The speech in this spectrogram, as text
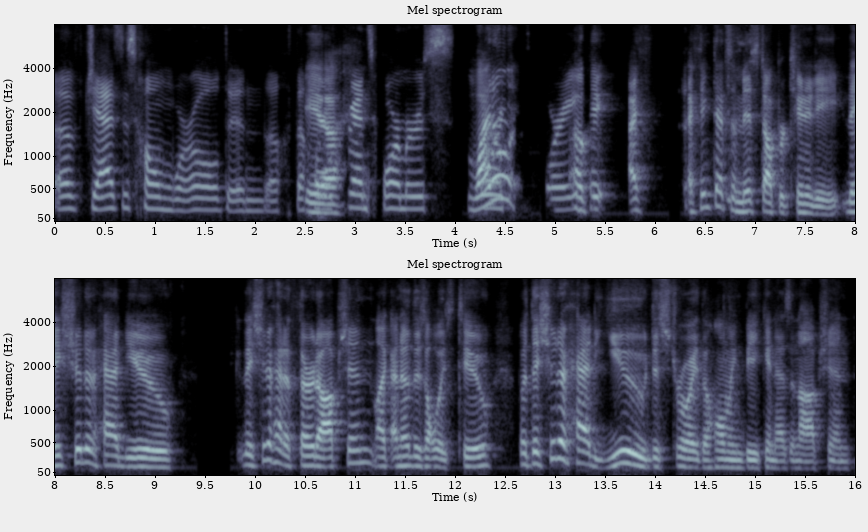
of Jazz's home world and the the Yeah. whole Transformers. Why don't story? Okay, I I think that's a missed opportunity. They should have had you. They should have had a third option. Like I know there's always two, but they should have had you destroy the homing beacon as an option,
